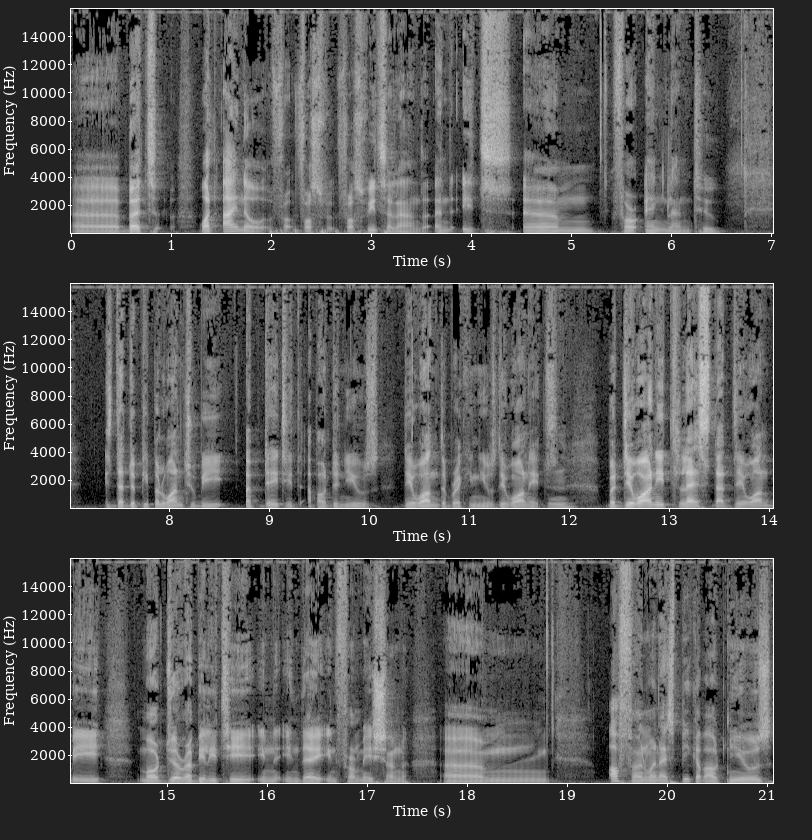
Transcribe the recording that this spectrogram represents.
Uh, but what I know for for, for Switzerland and it's um, for England too, is that the people want to be updated about the news. They want the breaking news. They want it. But they want it less that they want be more durability in, in the information. Um, often when I speak about news,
